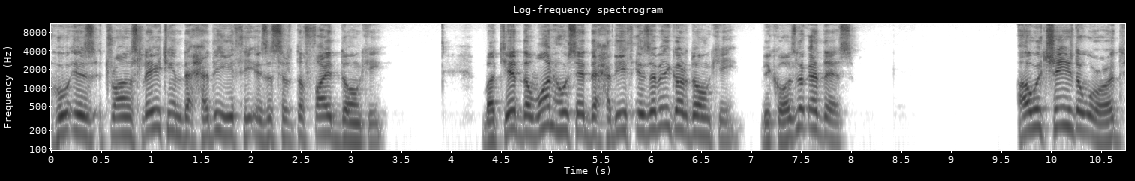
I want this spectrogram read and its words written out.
who is translating the hadith, he is a certified donkey. But yet the one who said the hadith is a bigger donkey. Because look at this. I will change the word.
